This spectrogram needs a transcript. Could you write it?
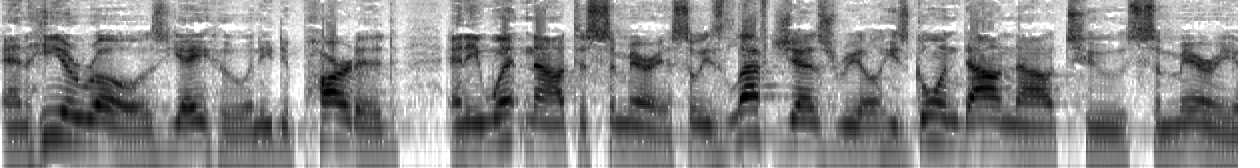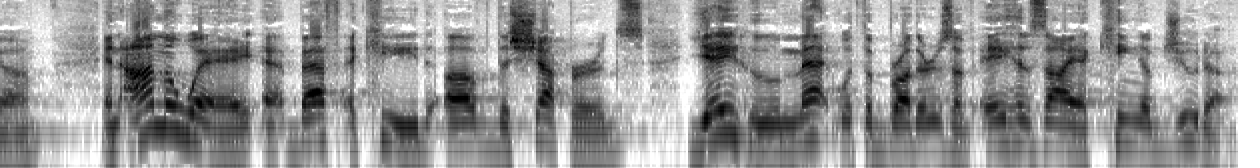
and he arose, Jehu, and he departed, and he went now to Samaria. So he's left Jezreel. He's going down now to Samaria. And on the way at Beth Eked of the shepherds, Jehu met with the brothers of Ahaziah, king of Judah.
